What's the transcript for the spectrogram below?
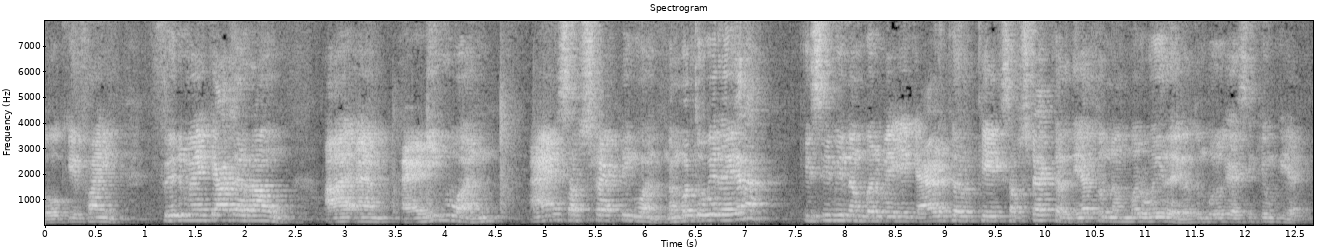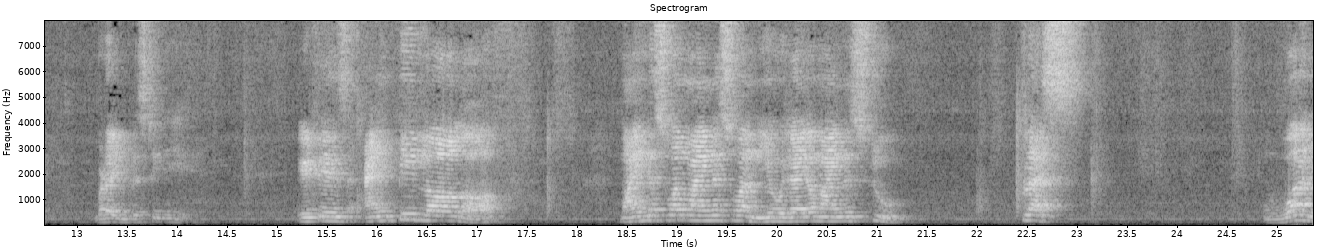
Okay fine फिर मैं क्या कर रहा हूँ? I am adding one and subtracting one number तो वही रहेगा ना? किसी भी नंबर में एक ऐड करके एक सब्सट्रैक्ट कर दिया तो नंबर वही रहेगा। तुम बोलोगे, ऐसे क्यों किया बड़ा इंटरेस्टिंग है ये। It is antilog of minus one minus one ये हो जाएगा माइनस टू प्लस वन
